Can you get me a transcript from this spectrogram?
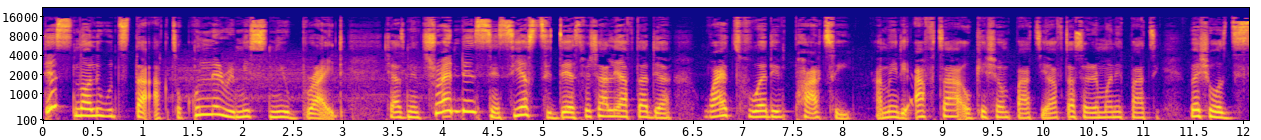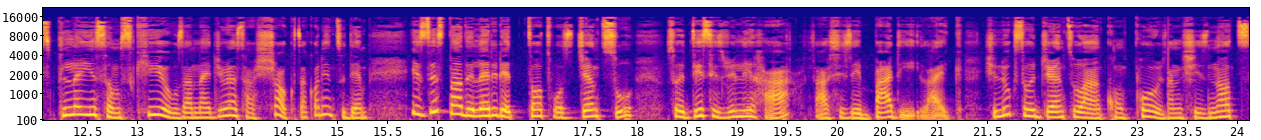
This Nollywood star actor Kunle Remi's new bride. She has been trending since yesterday, especially after their white wedding party. I mean, the after occasion party, after ceremony party, where she was displaying some skills, and Nigerians are shocked. According to them, is this not the lady they thought was gentle? So, this is really her that she's a body. Like she looks so gentle and composed, and she's not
